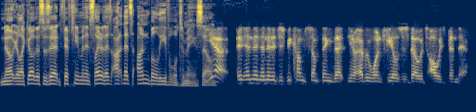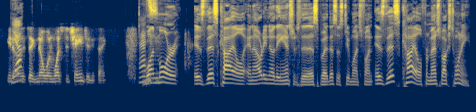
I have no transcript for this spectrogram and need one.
note, you're like, "Oh, this is it." And 15 minutes later, that's uh, that's unbelievable to me. So Yeah, and, and then and then it just becomes something that you know everyone feels as though it's always been there. You know, Yeah. it's like no one wants to change anything. That's- one more is this Kyle, and I already know the answer to this, but this is too much fun. Is this Kyle from Matchbox 20?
